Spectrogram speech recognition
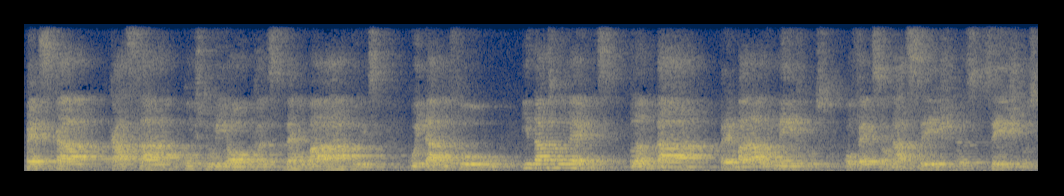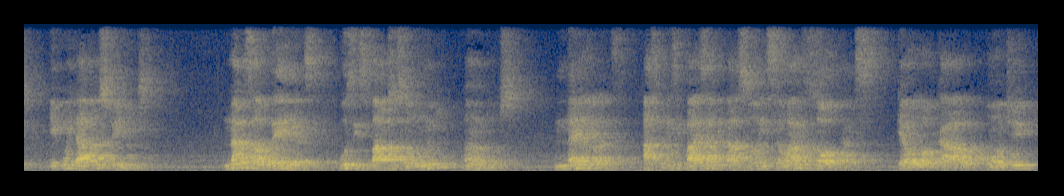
Pescar, caçar, construir ocas, derrubar árvores, cuidar do fogo. E das mulheres? Plantar, preparar alimentos, confeccionar cestas, cestos e cuidar dos filhos. Nas aldeias, os espaços são muito amplos. Nelas, as principais habitações são as ocas, que é o local onde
